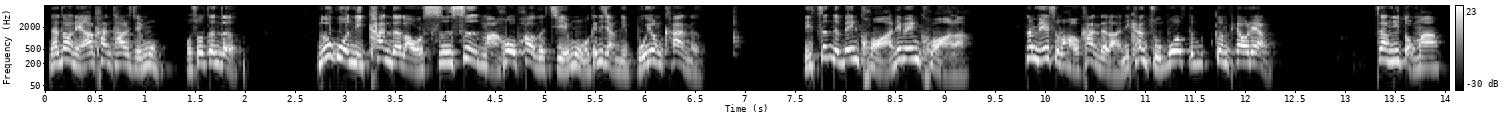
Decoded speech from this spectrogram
难道你要看他的节目？我说真的，如果你看的老师是马后炮的节目，我跟你讲，你不用看了，你真的边垮那边垮了，那没什么好看的啦。你看主播更更漂亮，这样你懂吗？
